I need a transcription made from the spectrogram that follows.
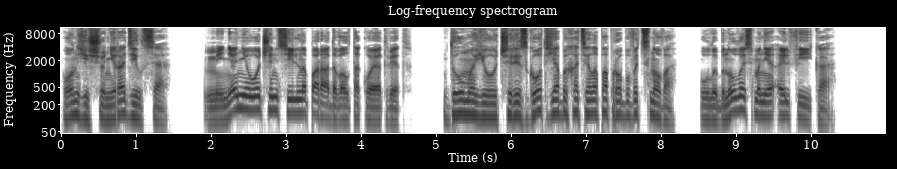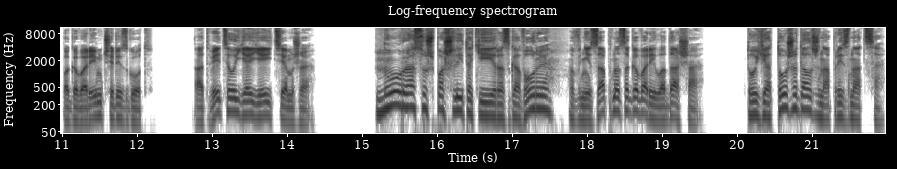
Он еще не родился. Меня не очень сильно порадовал такой ответ. «Думаю, через год я бы хотела попробовать снова», улыбнулась мне эльфийка. «Поговорим через год. Ответил я ей тем же. «Ну, раз уж пошли такие разговоры», — внезапно заговорила Даша, «то я тоже должна признаться,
